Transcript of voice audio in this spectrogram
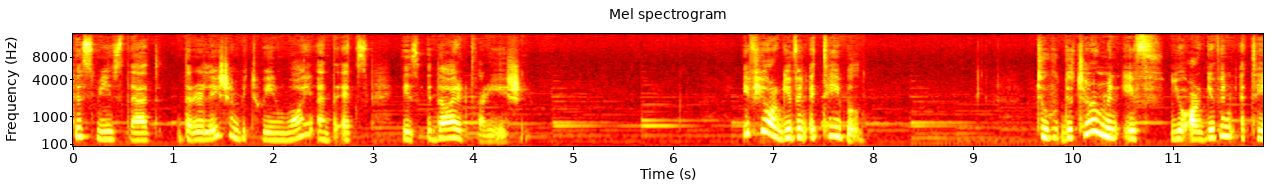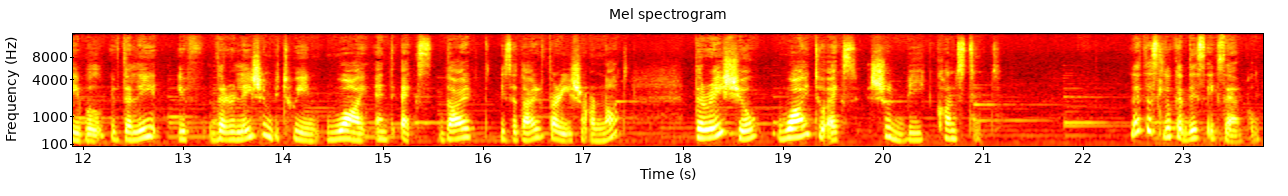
this means that the relation between y and x is a direct variation. If you are given a table to determine if you are given a table, if the, if the relation between y and x direct, is a direct variation or not, the ratio y to x should be constant. Let us look at this example.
